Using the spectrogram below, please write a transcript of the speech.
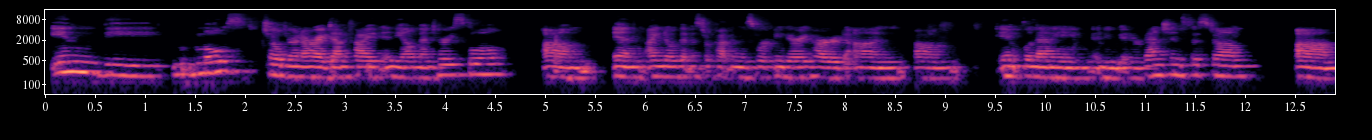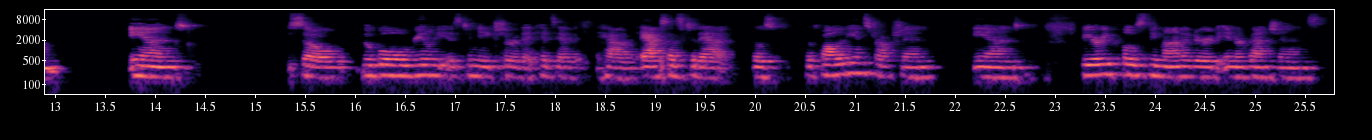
in the, most children are identified in the elementary school. Um, and I know that Mr. Putnam is working very hard on, um, implementing a new intervention system. Um, and so the goal really is to make sure that kids have, have access to that, those, the quality instruction and very closely monitored interventions.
